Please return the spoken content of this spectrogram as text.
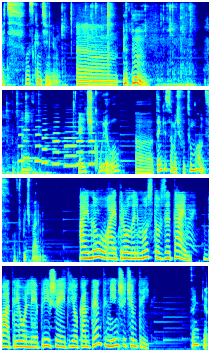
right, let's continue. Um, H Quill, uh, thank you so much for two months of Twitch Prime. I know I troll most of the time, but really appreciate your content меньше чем три. Thank you.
